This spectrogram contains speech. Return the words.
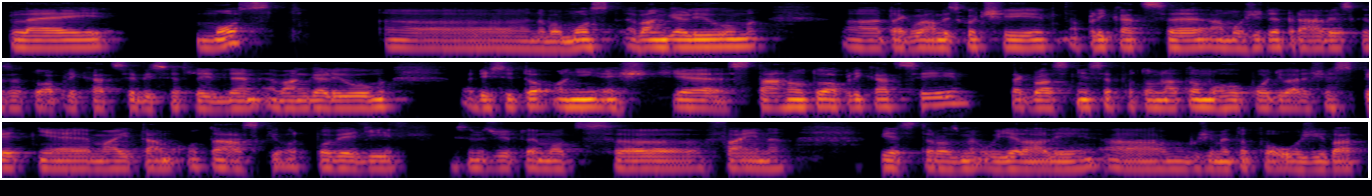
Play Most, uh, nebo Most Evangelium, uh, tak vám vyskočí aplikace a můžete právě skrze tu aplikaci vysvětlit lidem Evangelium. Když si to oni ještě stáhnou tu aplikaci, tak vlastně se potom na to mohou podívat ještě zpětně, mají tam otázky, odpovědi. Myslím si, že to je moc uh, fajn věc, kterou jsme udělali a můžeme to používat.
